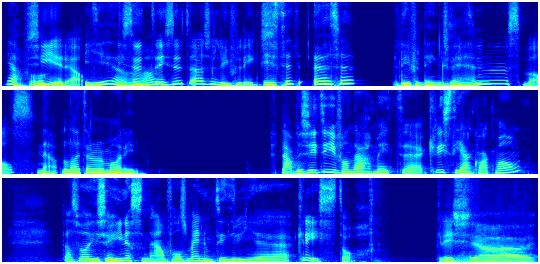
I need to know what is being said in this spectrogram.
Ja, Zie je dat? Ja. Is, dit, is dit onze lievelings? Is dit onze Is lievelingswijn? dit, eh, Sebas? Nou, laat er maar in. Nou, we zitten hier vandaag met eh, Christian Kwakman. Dat is wel je zenigste naam. Volgens mij noemt iedereen je Chris, toch? Chris, ja,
